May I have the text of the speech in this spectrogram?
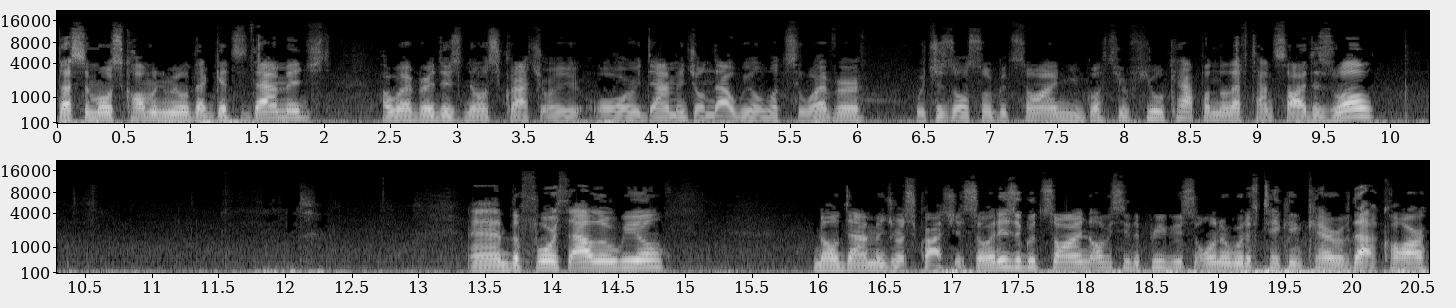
that's the most common wheel that gets damaged. However, there's no scratch or, or damage on that wheel whatsoever, which is also a good sign. You've got your fuel cap on the left hand side as well. And the fourth alloy wheel, no damage or scratches. So it is a good sign. Obviously the previous owner would have taken care of that car.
